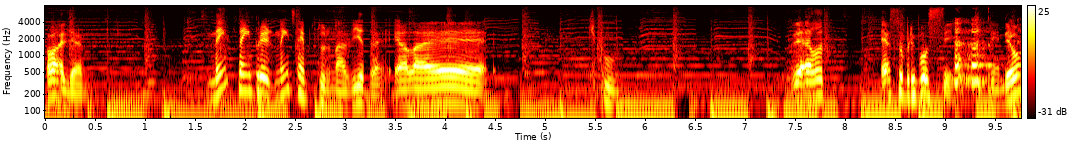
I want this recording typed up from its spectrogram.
Olha, nem sempre, nem sempre tudo na vida, ela é. Tipo. Ela é sobre você, entendeu?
